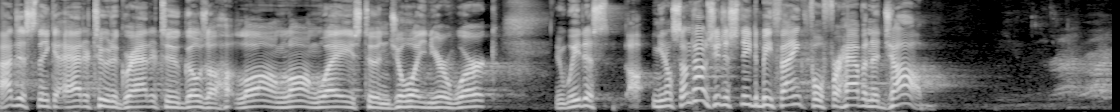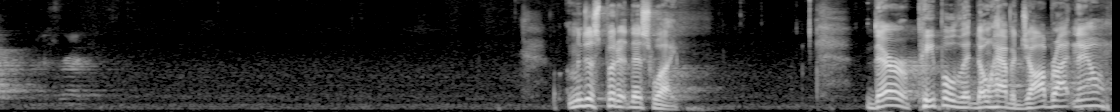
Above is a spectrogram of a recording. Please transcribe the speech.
I just think an attitude of gratitude goes a long, long ways to enjoying your work. And we just, uh, you know, sometimes you just need to be thankful for having a job. Let me just put it this way there are people that don't have a job right now.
